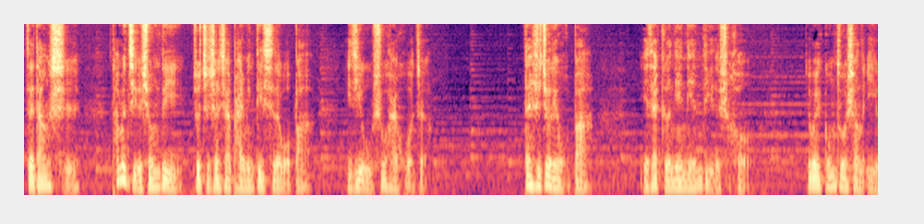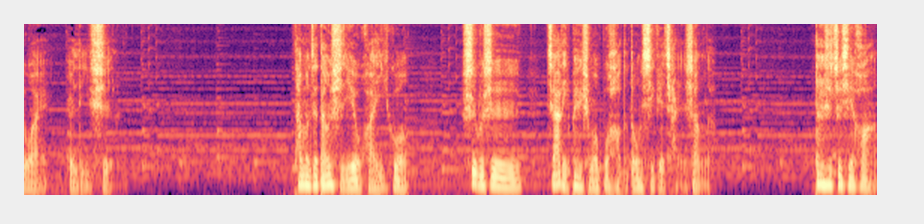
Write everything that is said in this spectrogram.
在当时，他们几个兄弟就只剩下排名第四的我爸以及五叔还活着。但是就连我爸，也在隔年年底的时候，因为工作上的意外而离世了。他们在当时也有怀疑过，是不是家里被什么不好的东西给缠上了。但是这些话，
